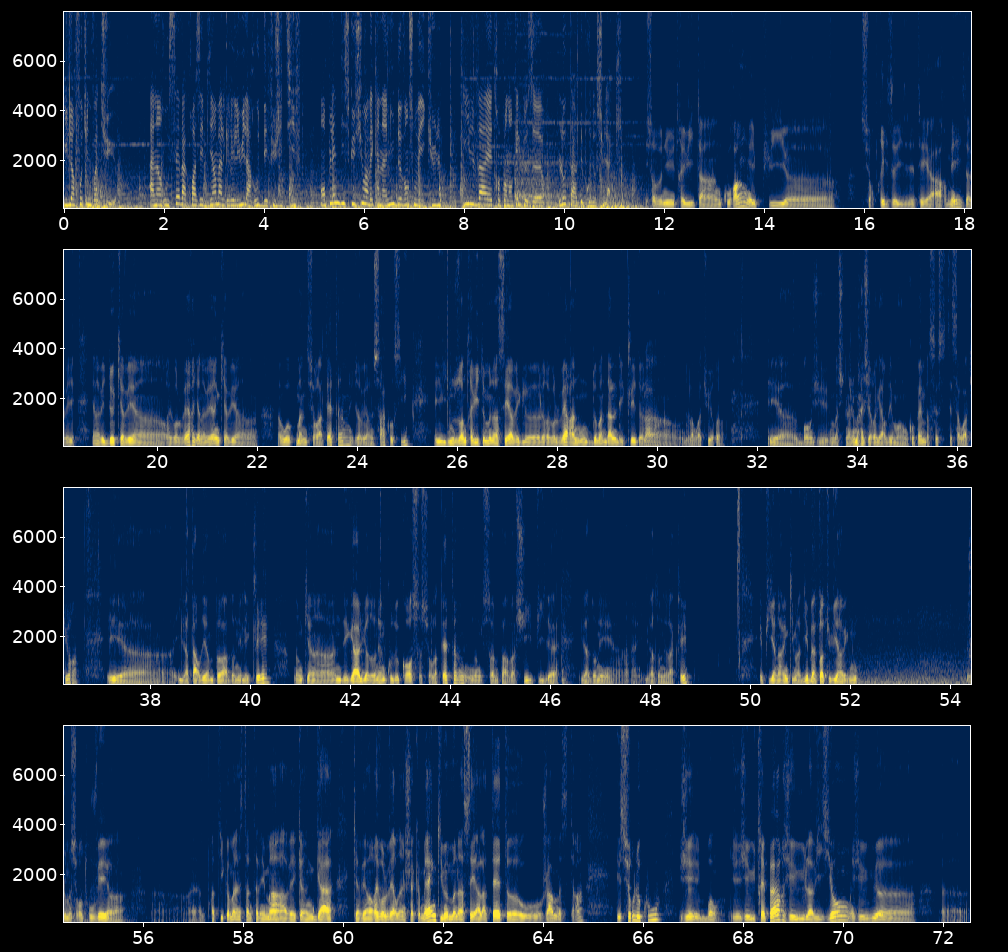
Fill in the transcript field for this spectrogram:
Il leur faut une voiture. Alain Rousset va croiser bien malgré lui la route des fugitifs en pleine discussion avec un ami devant son véhicule, il va être pendant quelques heures l'otage de Bruno Sulac. Ils sont venus très vite en courant et puis, euh, surprise, ils étaient armés. Ils avaient, il y en avait deux qui avaient un revolver, il y en avait un qui avait un, Walkman sur la tête, ils avaient un sac aussi. Et ils nous ont très vite menacés avec le, revolver en nous demandant les clés de la voiture. Et euh, bon, machinalement, j'ai regardé mon copain parce que c'était sa voiture. Et euh, il a tardé un peu à donner les clés. Donc, un, un des gars lui a donné un coup de crosse sur la tête. Donc, ils sont un peu avachis. Puis, il a, donné, il a donné la clé. Et puis, il y en a un qui m'a dit ben, Toi, tu viens avec nous. Je me suis retrouvé. Euh, pratiquement instantanément avec un gars qui avait un revolver dans chaque main, qui me menaçait à la tête, euh, aux jambes, etc. Et sur le coup, j'ai bon, j'ai eu très peur, j'ai eu la vision, j'ai eu. Euh, euh,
